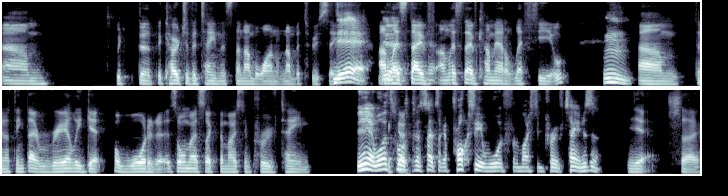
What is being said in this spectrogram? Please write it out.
um, the the coach of the team that's the number one or number two seed. Yeah, unless yeah, they've yeah. unless they've come out of left field. Mm. Um, then I think they rarely get awarded it. It's almost like the most improved team. Yeah, well, that's what I was going to say. It's like a proxy award for the most improved team, isn't it? Yeah. So,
